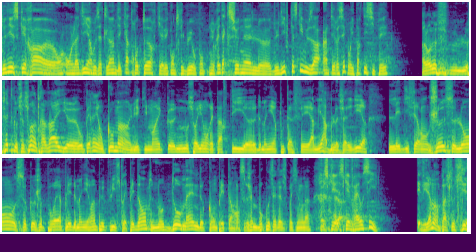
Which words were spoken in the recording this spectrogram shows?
Denis Esquerra, on, on l'a dit, hein, vous êtes l'un des quatre auteurs qui avaient contribué au contenu rédactionnel du livre. Qu'est-ce qui vous a intéressé pour y participer? Alors le, fait que ce soit un travail euh, opéré en commun, effectivement, et que nous nous soyons répartis euh, de manière tout à fait amiable, j'allais dire, les différents jeux selon ce que je pourrais appeler de manière un peu cuistre et pédante nos domaines de compétences. J'aime beaucoup cette expression-là. ce qui, est, Alors- ce qui est vrai aussi. Évidemment, parce que si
